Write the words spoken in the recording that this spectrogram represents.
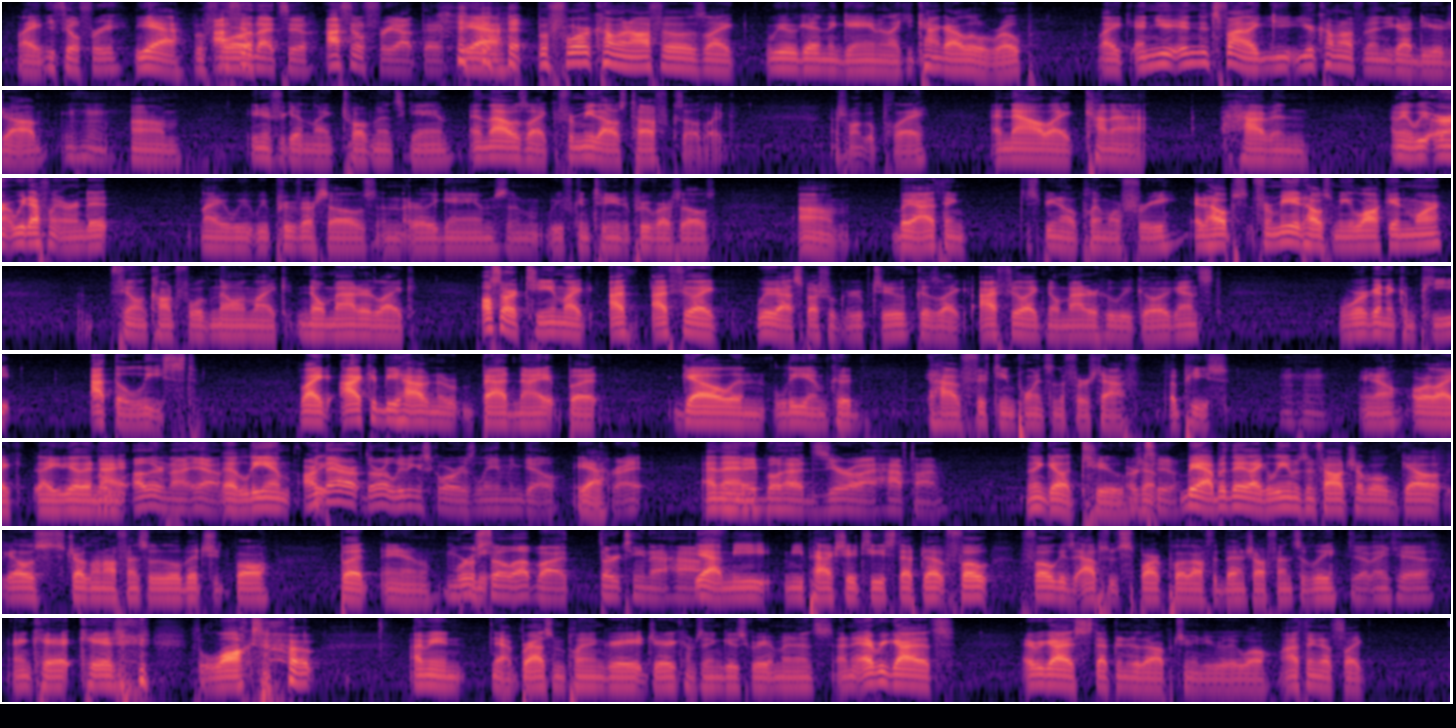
Like, You feel free. yeah, before I feel that too. I feel free out there. yeah, before coming off, it was like we would get in the game and like you kind of got a little rope, like and you and it's fine. Like you, you're coming off and then you gotta do your job. mm-hmm. Um, even if you're getting like 12 minutes a game, and that was like for me that was tough because I was like, I just want to go play, and now like kind of having, I mean we earned we definitely earned it, like we we proved ourselves in the early games and we've continued to prove ourselves, um, but yeah I think just being able to play more free it helps for me it helps me lock in more, feeling comfortable knowing like no matter like, also our team like I I feel like we got a special group too because like I feel like no matter who we go against we're gonna compete at the least. Like I could be having a bad night, but Gel and Liam could have 15 points in the first half apiece. Mm-hmm. You know, or like like the other night, other night, yeah. uh, Liam. Aren't they our, they're our leading scorers, Liam and Gil, Yeah, right? and then they both had zero at halftime. I think Gel had two Or two. Yeah, but they like Liam was in foul trouble. Gel Gel was struggling offensively a little bit, shoot the ball, but you know We're me- still up by 13 at half. yeah me me Pax JT stepped up. Fo Fogue is absolute spark plug off the bench offensively. Yep. NK. and Kid, Kid locks up. I mean, yeah, Brad's been playing great. Jerry comes in, gives great minutes, and every guy that's every guy has stepped into their opportunity really well. I think that's like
